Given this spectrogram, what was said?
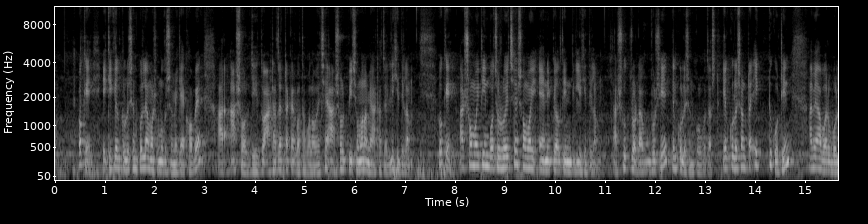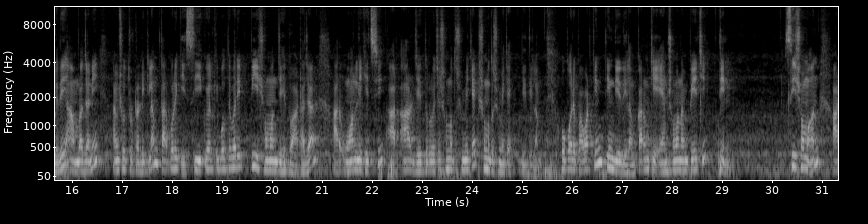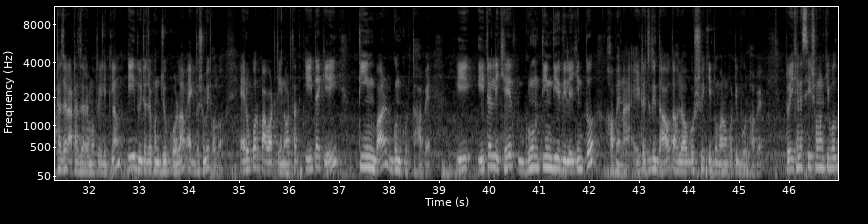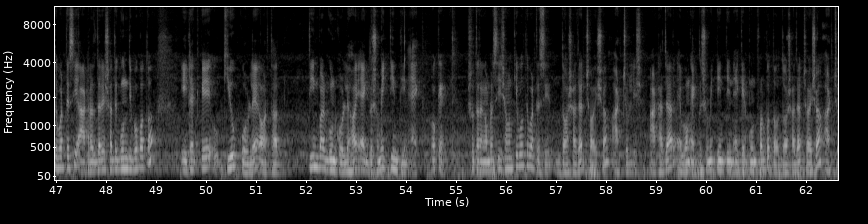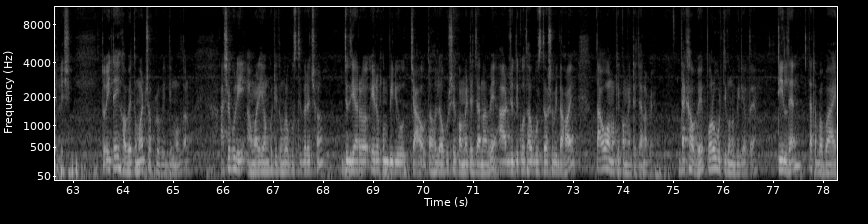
ওকে একে ক্যালকুলেশন করলে আমার শূন্য দশমিক এক হবে। আর আসল, যেহেতু আট হাজার টাকার কথা বলা হয়েছে, আসল পি সমান আমি আট হাজার লিখে দিলাম। ওকে, আর সময় তিন বছর রয়েছে, সময় এন ইকুয়াল তিন লিখে দিলাম। আর সূত্রটা বসিয়ে ক্যালকুলেশন করব জাস্ট ক্যালকুলেশনটা একটু কঠিন, আমি আবারও বলে দিই, আমরা জানি, আমি সূত্রটা লিখলাম, তারপরে কি? সি ইকুয়াল কি বলতে পারি? পি সমান যেহেতু আট হাজার, আর ওয়ান লিখেছি, আর আর যেহেতু রয়েছে শূন্য দশমিক এক, শূন্য দশমিক এক দিয়ে দিলাম। উপরে পাওয়ার তিন তিন দিয়ে দিলাম, কারণ কি? এন সমান আমি পেয়েছি তিন। সি সমান আট হাজার, আট হাজারের মতোই লিখলাম। এই দুইটা যখন যোগ করলাম, এক দশমিক হলো। এর উপর পাওয়ার তিন, অর্থাৎ এইটাকেই তিনবার গুণ করতে হবে। এই এটা লিখে গুণ তিন দিয়ে দিলেই কিন্তু হবে না। এটা যদি দাও, তাহলে অবশ্যই কি তোমার অঙ্কটি ভুল হবে। তো এইখানে সি সমান কি বলতে পারতেছি? আট হাজারের সাথে গুণ দিব কত? এটাকে কিউব করলে, অর্থাৎ তিনবার গুণ করলে হয় এক দশমিক তিন তিন এক। ওকে? সুতরাং আমরা সি সমান কি বলতে পারতেছি? দশ হাজার ছয়শো আটচল্লিশ। আট হাজার এবং এক দশমিক তিন তিন একের গুণফল কত? দশ হাজার ছয়শো আটচল্লিশ। তো এটাই হবে তোমার চক্রবৃদ্ধি মূলধন। আশা করি আমার এই অঙ্কটি তোমরা বুঝতে পেরেছ। যদি আরও এরকম ভিডিও চাও, তাহলে অবশ্যই কমেন্টে জানাবে। আর যদি কোথাও বুঝতে অসুবিধা হয়, তাও আমাকে কমেন্টে জানাবে। দেখা হবে পরবর্তী কোনো ভিডিওতে টিল দেন টাটা বাবাই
